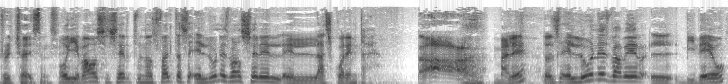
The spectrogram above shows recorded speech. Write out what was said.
Rich Eisen, Oye, vamos a hacer, nos falta, el lunes vamos a hacer el, las 40. Ah. ¿Vale? Entonces, el lunes va a haber el video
